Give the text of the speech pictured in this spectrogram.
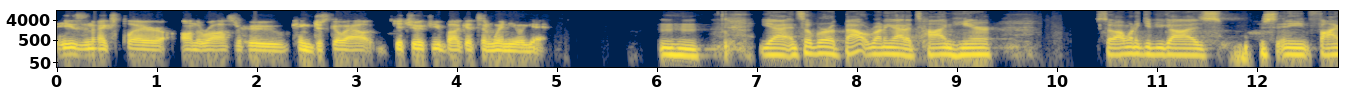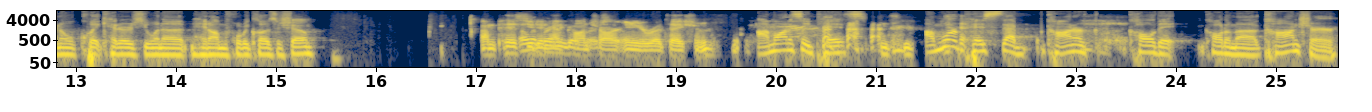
He's the next player on the roster who can just go out, get you a few buckets, and win you a game. hmm Yeah, and so we're about running out of time here. So I want to give you guys just any final quick hitters you want to hit on before we close the show. I'm pissed I'll you didn't have Brandon go Konchar in your rotation. I'm honestly pissed. I'm more pissed that Connor called it called him a concher.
